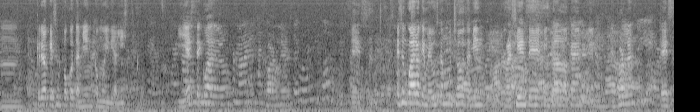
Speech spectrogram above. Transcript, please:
mmm, creo que es un poco también como idealístico. Y este cuadro, es, es, un cuadro que me gusta mucho, también reciente, pintado acá en, Portland, es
